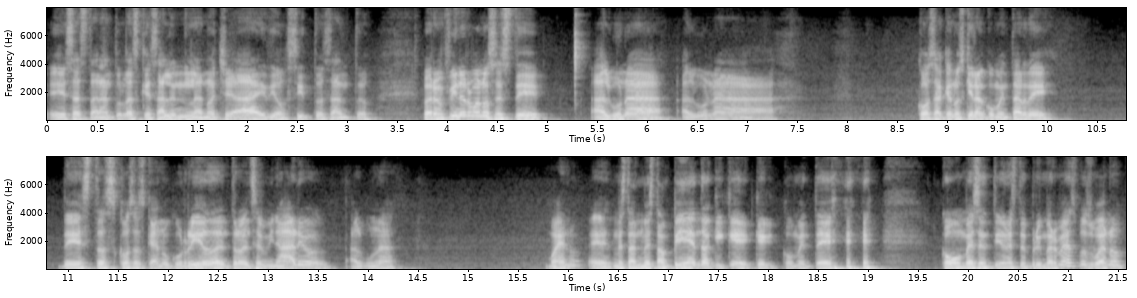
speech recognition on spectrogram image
Esas tarántulas que salen en la noche, ay, Diosito santo. Pero en fin, hermanos, este, alguna, alguna cosa que nos quieran comentar de, de estas cosas que han ocurrido dentro del seminario, alguna bueno, eh, me, están, me están pidiendo aquí que, que comente cómo me he sentido en este primer mes. Pues bueno,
